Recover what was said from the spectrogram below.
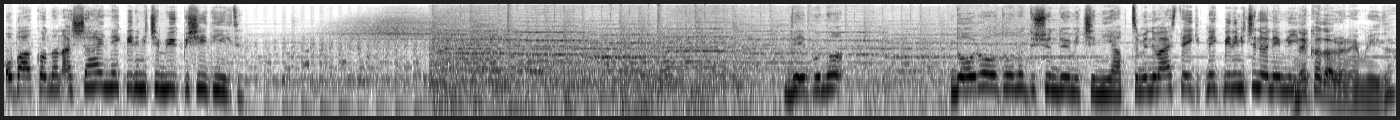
O balkondan aşağı inmek benim için büyük bir şey değildi. Ve bunu doğru olduğunu düşündüğüm için yaptım. Üniversiteye gitmek benim için önemliydi. Ne kadar önemliydi?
